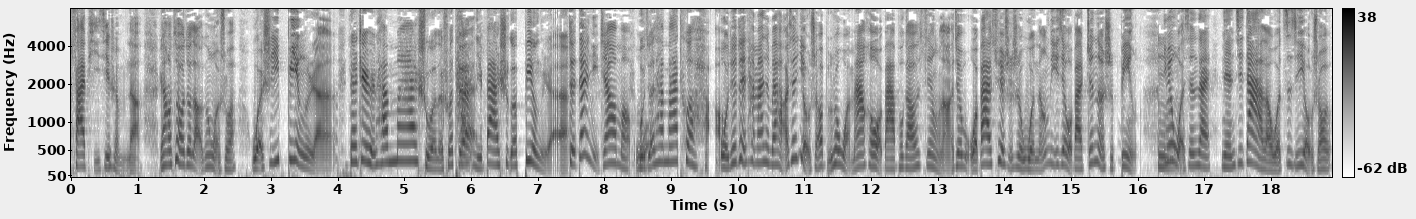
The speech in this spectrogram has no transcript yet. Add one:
发脾气什么的，然后最后就老跟我说我是一病人，但这是他妈说的，说他你爸是个病人。对，但是你知道吗？我觉得他妈特好，我觉得对他妈特别好，而且有时候，比如说我妈和我爸不高兴了，就我爸确实是我能理解，我爸真的是病，嗯。因为我现在年纪大了，我自己有时候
